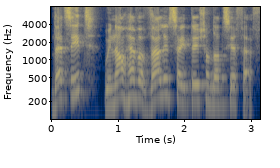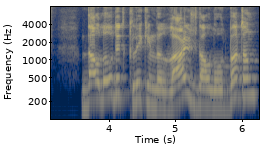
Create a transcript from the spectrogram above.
That's it. We now have a valid citation.cff. Download it clicking the large download button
